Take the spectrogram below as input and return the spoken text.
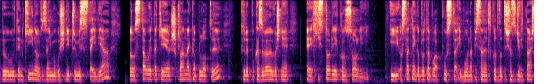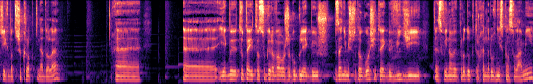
był ten keynote, zanim ogłosili czym jest Stadia, to stały takie szklane gabloty, które pokazywały właśnie e, historię konsoli. I ostatnia gablota była pusta i było napisane tylko 2019, chyba trzy kropki na dole. E, jakby tutaj to sugerowało, że Google jakby już zanim jeszcze to ogłosi, to jakby widzi ten swój nowy produkt trochę na równi z konsolami.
